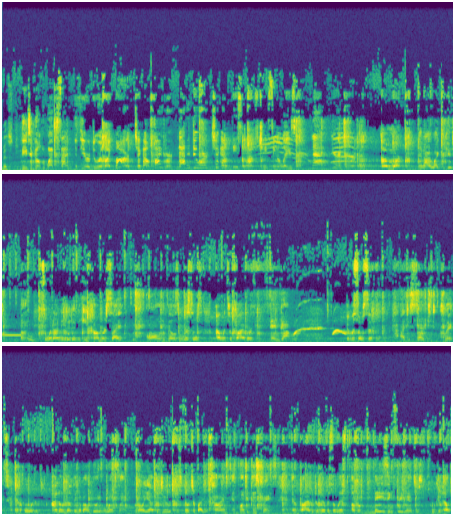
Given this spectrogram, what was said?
messages. Need to build a website? If you're a doer like Mark, check out Fiverr. Not a doer? Check out these cats chasing a laser. Nah, you're a doer. I'm Mark, and I like to get done. So when I needed an e-commerce site with all the bells and whistles, I went to Fiverr and got one. It was so simple. I just searched, clicked, and ordered. I know nothing about building a website, but all you have to do is filter by your time and budget constraints, and Fiverr delivers a list of amazing freelancers who can help.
